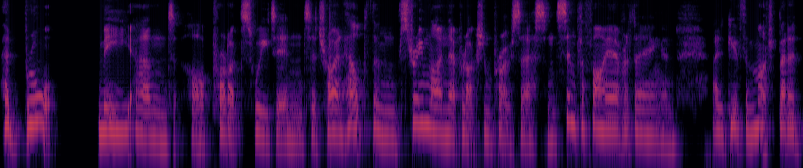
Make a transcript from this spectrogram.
had brought me and our product suite in to try and help them streamline their production process and simplify everything and, and give them much better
